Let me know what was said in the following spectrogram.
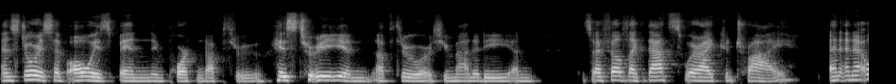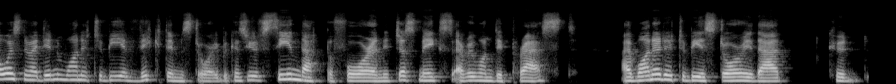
And stories have always been important up through history and up through our humanity. And so i felt like that's where i could try. And and I always knew I didn't want it to be a victim story because you've seen that before and it just makes everyone depressed. I wanted it to be a story that could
